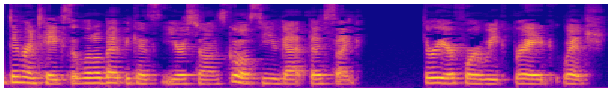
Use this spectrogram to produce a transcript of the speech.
different takes a little bit because you're still in school. So you get this like three or four week break, which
